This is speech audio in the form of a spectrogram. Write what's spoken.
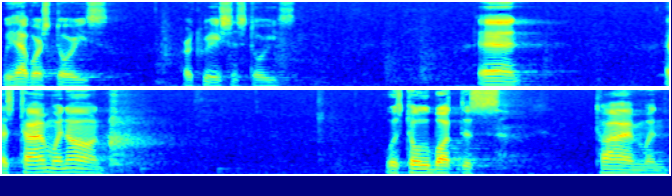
We have our stories, our creation stories. And as time went on, was told about this time when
